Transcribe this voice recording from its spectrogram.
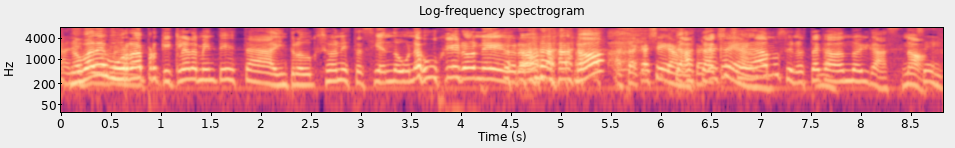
A nos va a desburrar. porque claramente esta introducción está siendo un agujero negro, ¿no? Hasta acá llegamos. Hasta, acá llegamos. se nos está acabando el gas. No. Sí.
